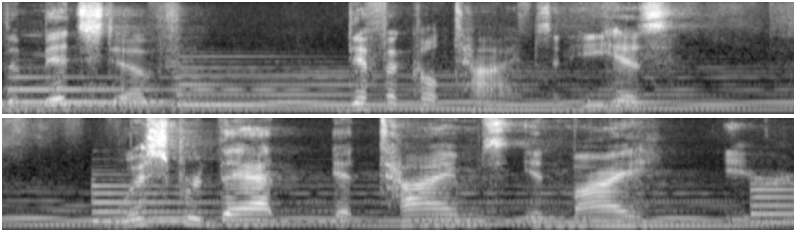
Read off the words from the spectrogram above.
the midst of difficult times, and he has whispered that at times in my ear.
